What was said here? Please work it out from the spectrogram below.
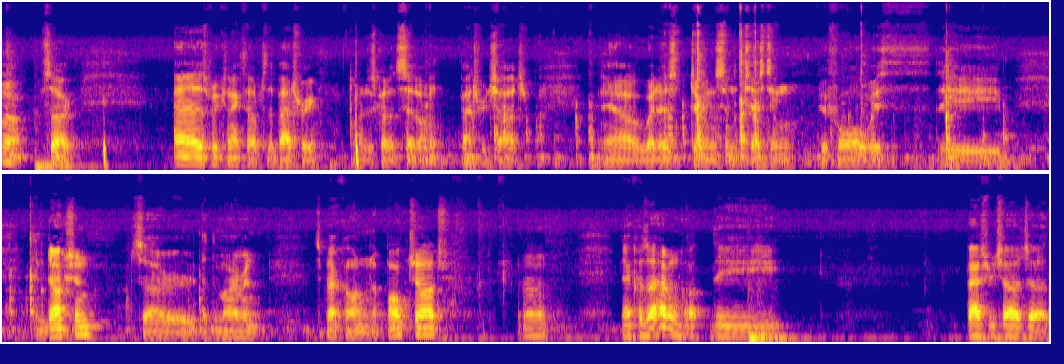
Oh, so as we connect up to the battery, I just got it set on battery charge. Now we're just doing some testing before with the induction. So at the moment, it's back on a bulk charge. Now, because I haven't got the battery charger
